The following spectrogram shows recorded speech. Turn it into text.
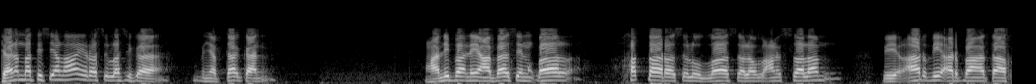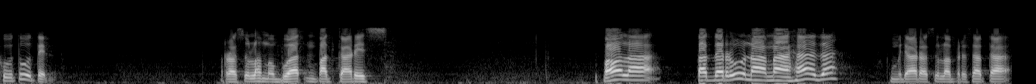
Dalam hadis yang lain Rasulullah juga menyabdakan Ali bin Abbasin qal khatta Rasulullah sallallahu alaihi wasallam fi ardi arba'ata khututin. Rasulullah membuat empat garis. Qala tadaruna ma hadha? Kemudian Rasulullah bersabda,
